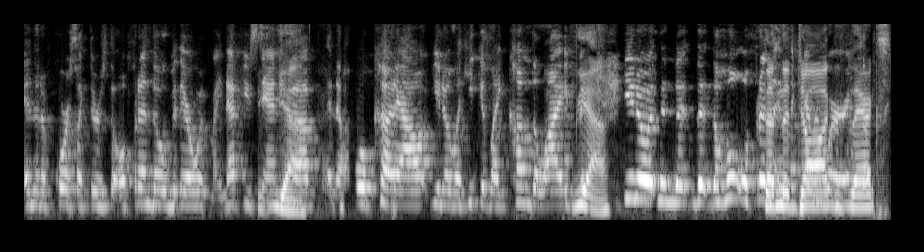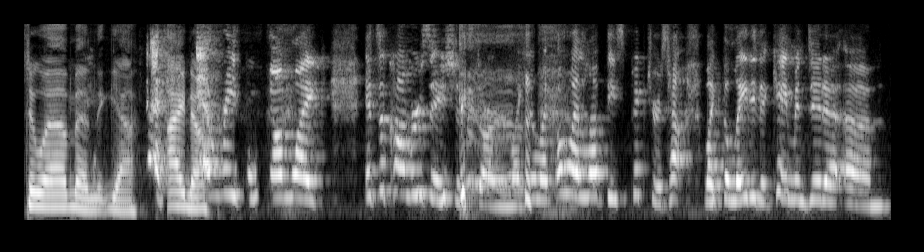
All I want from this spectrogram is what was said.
and then of course like there's the ofrenda over there with my nephew standing Yeah. up and a whole cutout, you know, like he could like come to life. and, Yeah. you know, and then the the, the whole ofrenda. then the like, dog's everywhere. It's, like, next to him and yeah i know everything. So I'm like, it's a conversation starter. Like they're like, oh, I love these pictures. How like the lady that came and did a um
